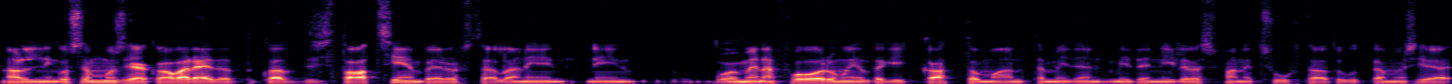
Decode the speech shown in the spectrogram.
nämä oli niinku semmoisia kavereita, että katsottiin statsien perusteella, niin, niin voi mennä foorumiltakin katsomaan, että miten, miten Ilves-fanit suhtautuu, kun tämmöisiä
